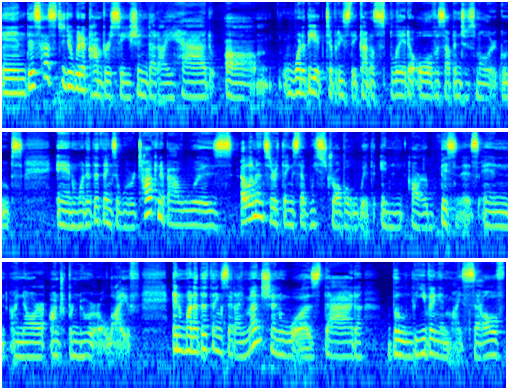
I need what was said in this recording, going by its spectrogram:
And this has to do with a conversation that I had. Um, one of the activities, they kind of split all of us up into smaller groups. And one of the things that we were talking about was elements or things that we struggle with in our business, in, in our entrepreneurial life. And one of the things that I mentioned was that believing in myself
